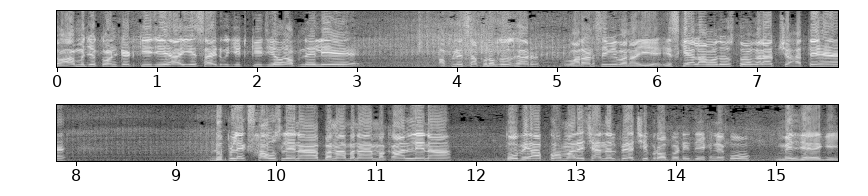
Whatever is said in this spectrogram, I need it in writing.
तो आप मुझे कांटेक्ट कीजिए, आइए साइट विज़िट कीजिए और अपने लिए अपने सपनों का घर वाराणसी में बनाइए। इसके अलावा दोस्तों, अगर आप चाहते हैं डुप्लेक्स हाउस लेना, बना बनाया मकान लेना तो भी आपको हमारे चैनल पे अच्छी प्रॉपर्टी देखने को मिल जाएगी।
